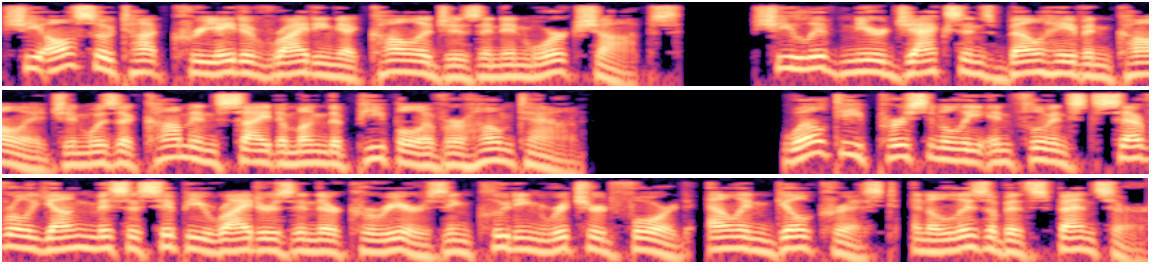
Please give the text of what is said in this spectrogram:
She also taught creative writing at colleges and in workshops. She lived near Jackson's Belhaven College and was a common sight among the people of her hometown. Welty personally influenced several young Mississippi writers in their careers including Richard Ford, Ellen Gilchrist, and Elizabeth Spencer.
